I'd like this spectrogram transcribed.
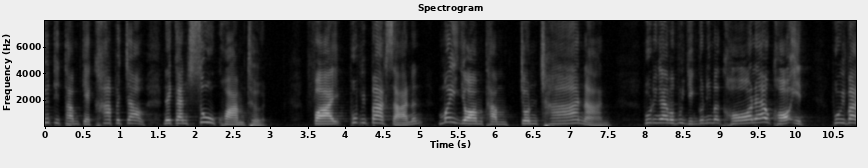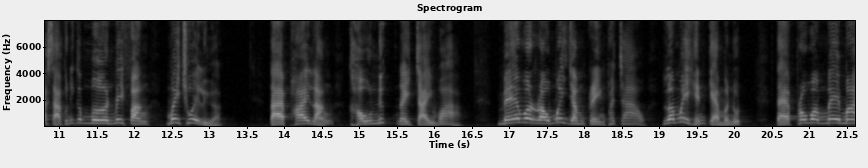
ยุติธรรมแก่ข้าพเจ้าในการสู้ความเถิด ฝ่ายผู้พิพากษานั้นไม่ยอมทำจนช้านาน พูดง่ายๆว่าผู้หญิงคนนี้มาขอแล้วขออีกผู้พิพากษาคนนี้ก็เมินไม่ฟัง ไม่ช่วยเหลือ แต่ภายหลังเขานึกในใจว่า แม้ว่าเราไม่ยำเกรงพระเจ้า และไม่เห็นแก่มนุษย์ แต่เพราะว่าแม่ไม้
